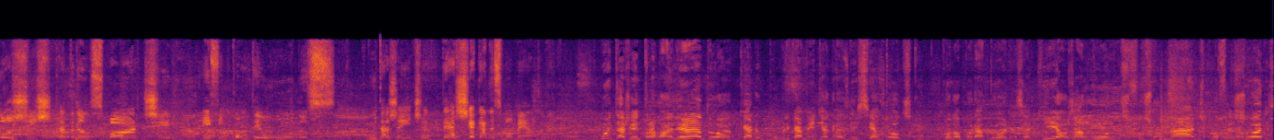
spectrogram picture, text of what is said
logística, transporte, enfim, conteúdos, muita gente, até chegar nesse momento, né? Muita gente trabalhando, eu quero publicamente agradecer a todos os colaboradores aqui, aos alunos, funcionários, professores,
